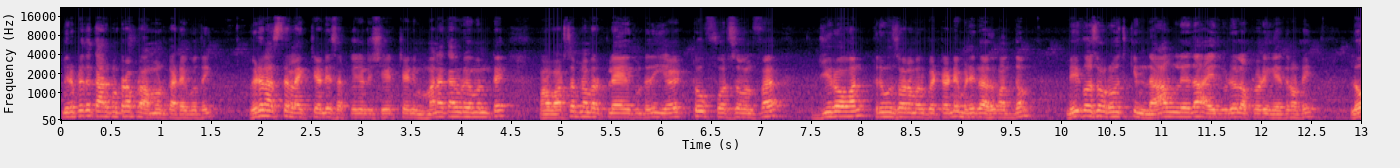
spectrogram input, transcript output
మీరు ఎప్పుడైతే కార్ కొంటారో అప్పుడు అమౌంట్ కట్ అయిపోతాయి. వీడియో నచ్చితే లైక్ చేయండి సబ్స్క్రైబ్ చేయండి షేర్ చేయండి. మన కార్ కూడా ఏమంటే మన వాట్సాప్ నెంబర్ ప్లే అవుతుంటుంది. Eight two four seven five zero one triple seven number పెట్టండి. మిడిల్ క్లాస్ అందాం మీకోసం రోజుకి నాలుగు లేదా ఐదు వీడియోలు అప్లోడింగ్ అయితే ఉంటాయి. లో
